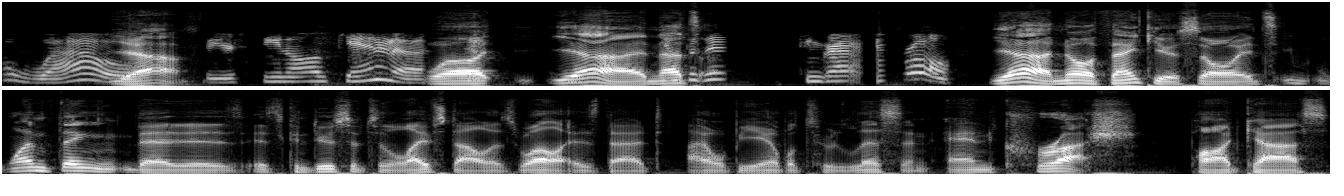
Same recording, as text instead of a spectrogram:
Oh wow. Yeah. So you're seeing all of Canada. Well, yeah, and that's congrats. Roll. yeah, no, thank you. So it's one thing that is is conducive to the lifestyle as well is that I will be able to listen and crush podcasts,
